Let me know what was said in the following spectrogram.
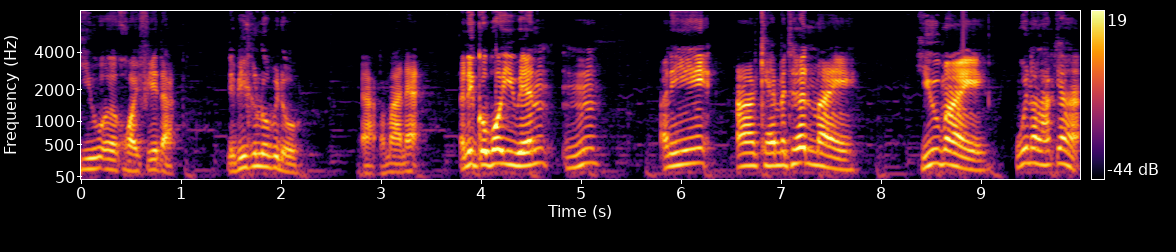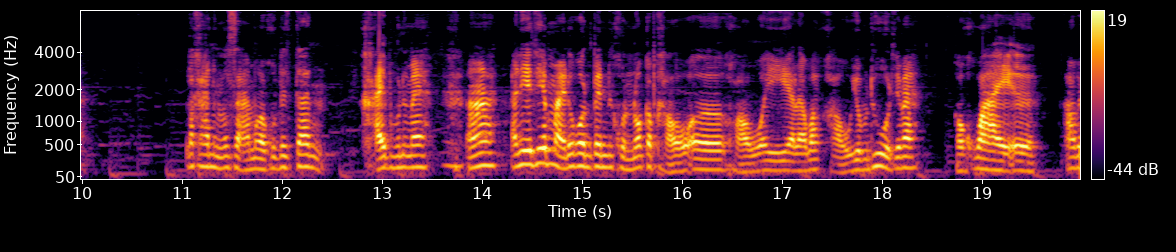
ฮิวเออคอยฟิตอะ เดี๋ยวพี่ขึ้นรูปไปดู อะประมาณเนี้ย อันนี้ global event อืมอันนี้อ่าแคนเ a เทิร์นใหม่ฮิวใหม่อุ้ยน่ารักอะราคาหนึ่งต่อสามของคุณเพสตันขายผมได้ไหมอ่าอันนี้ไอเทมใหม่ทุกคนเป็นขนนกกับเขาเออเขาไออะไรว่าเขายมทูตใช่ไหมเขาควายเออ เอาไป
